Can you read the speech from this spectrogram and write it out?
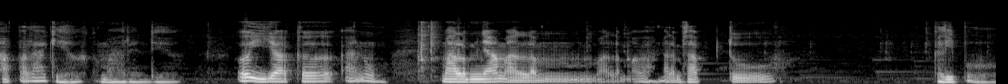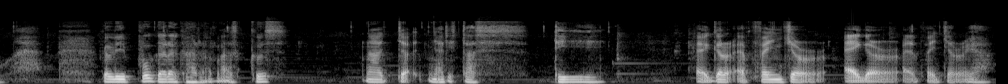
Apalagi yo kemarin dia oh iya ke anu malamnya malam malam apa? Malam Sabtu. Kelipu. Kelipu gara-gara Mas Gus ngajak nyari tas di Eger Adventure Eger Adventure ya.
